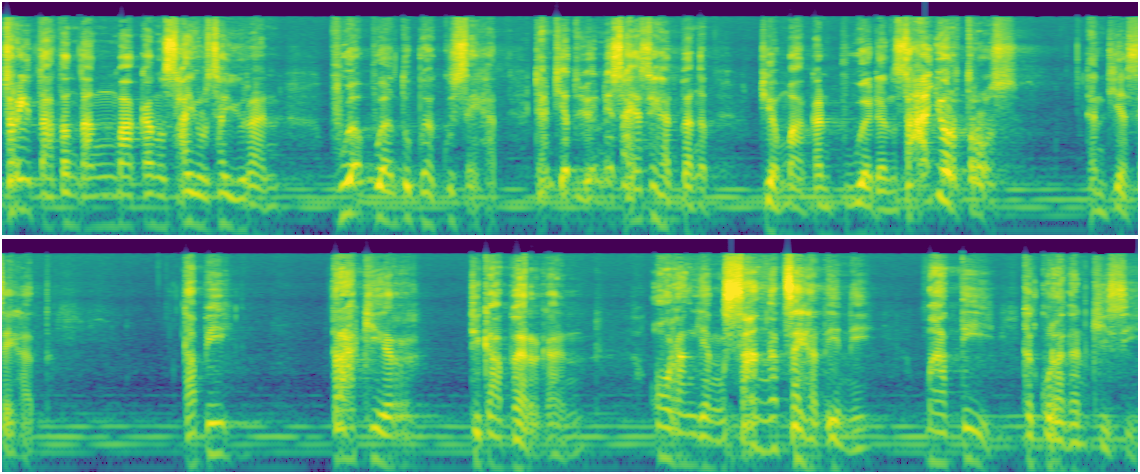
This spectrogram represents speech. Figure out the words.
cerita tentang makan sayur-sayuran, buah-buahan itu bagus sehat. Dan dia tuh ini saya sehat banget. Dia makan buah dan sayur terus. Dan dia sehat. Tapi terakhir dikabarkan orang yang sangat sehat ini mati kekurangan gizi.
